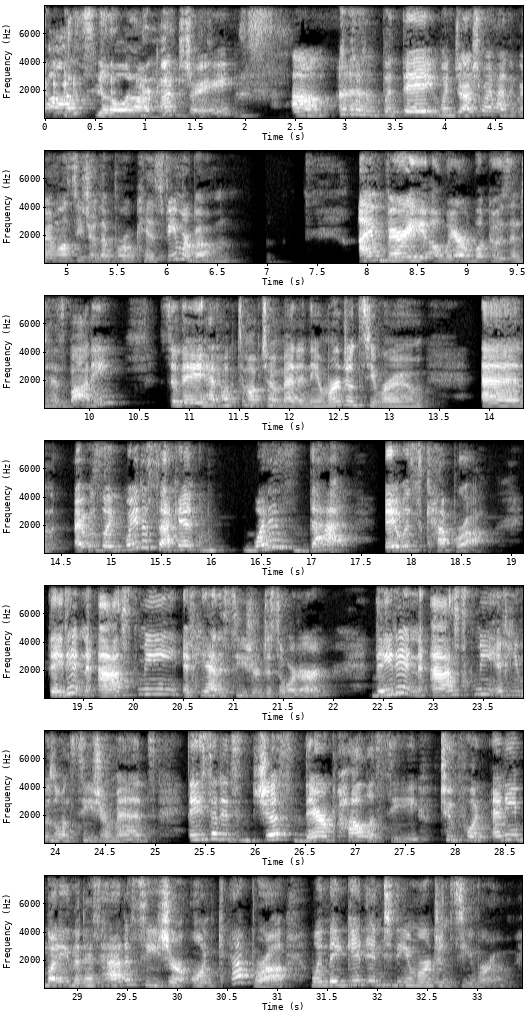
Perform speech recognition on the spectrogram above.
hospital in our country. Um, but they, when Joshua had the grand mal seizure that broke his femur bone, I'm very aware of what goes into his body. So they had hooked him up to a med in the emergency room. And I was like, wait a second, what is that? It was Keppra. They didn't ask me if he had a seizure disorder. They didn't ask me if he was on seizure meds. They said it's just their policy to put anybody that has had a seizure on Keppra when they get into the emergency room.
